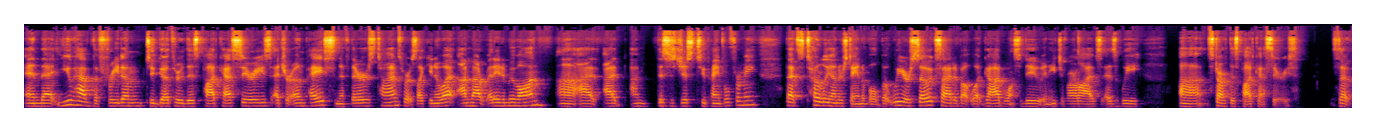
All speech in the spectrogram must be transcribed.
and that you have the freedom to go through this podcast series at your own pace. And if there's times where it's like, you know what, I'm not ready to move on, uh, I, I, I'm this is just too painful for me. That's totally understandable. But we are so excited about what God wants to do in each of our lives as we uh, start this podcast series. So,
